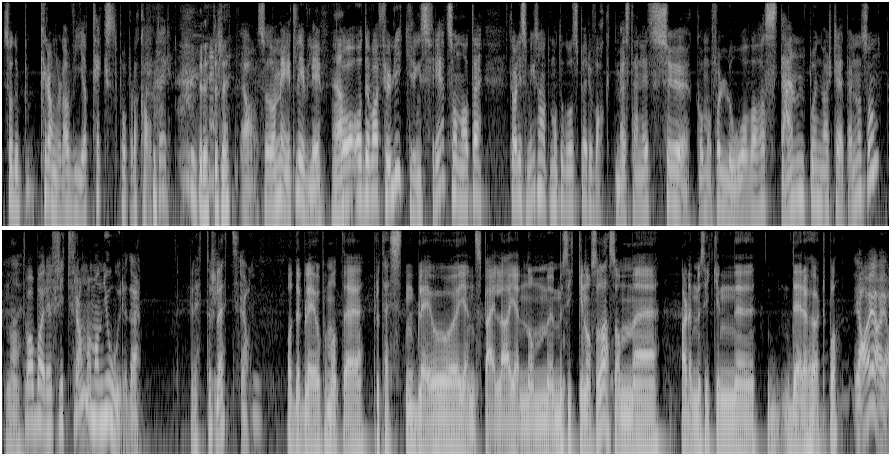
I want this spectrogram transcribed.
Så du krangla via tekst på plakater. Rett og slett. Ja, Så det var meget livlig. Ja. Og, og det var full ytringsfrihet. sånn at det, det var liksom ikke sånn at du måtte gå og spørre vaktmesteren eller søke om å få lov å ha stand på universitetet eller noe sånt. Nei. Det var bare fritt fram, og man gjorde det. Rett og slett. Ja. Og det ble jo på en måte Protesten ble jo gjenspeila gjennom musikken også, da, som eh, var den musikken eh, dere hørte på. Ja, ja, ja.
